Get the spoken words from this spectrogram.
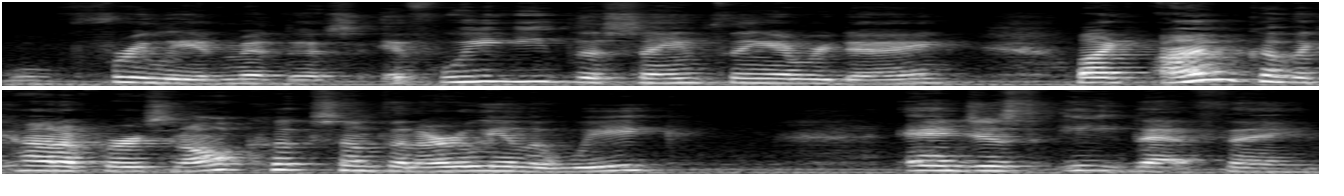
will freely admit this. If we eat the same thing every day, like I'm the kind of person, I'll cook something early in the week and just eat that thing.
